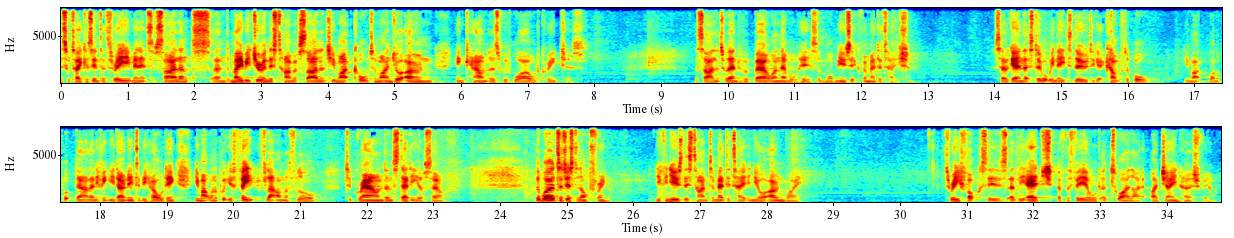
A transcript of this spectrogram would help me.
This will take us into three minutes of silence, and maybe during this time of silence, you might call to mind your own encounters with wild creatures. The silence will end with a bell, and then we'll hear some more music for meditation. So, again, let's do what we need to do to get comfortable. You might want to put down anything you don't need to be holding. You might want to put your feet flat on the floor to ground and steady yourself. The words are just an offering. You can use this time to meditate in your own way. Three Foxes at the Edge of the Field at Twilight by Jane Hirshfield.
